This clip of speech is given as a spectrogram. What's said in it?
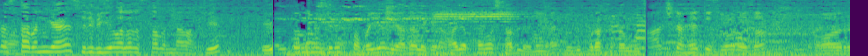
रास्ता बन गया है, सिर्फ़ ये वाला रास्ता बनना बाकी है। कल तो मैंने सिर्फ़ पपैया लिया था, लेकिन आज अपने को सब लेने हैं क्योंकि पूरा खत्म हो गया। आज का है तीसरा रोजा, और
